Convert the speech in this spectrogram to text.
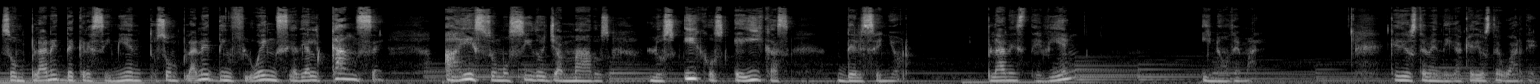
son planes de crecimiento, son planes de influencia, de alcance. A eso hemos sido llamados los hijos e hijas del Señor. Planes de bien y no de mal. Que Dios te bendiga, que Dios te guarde.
